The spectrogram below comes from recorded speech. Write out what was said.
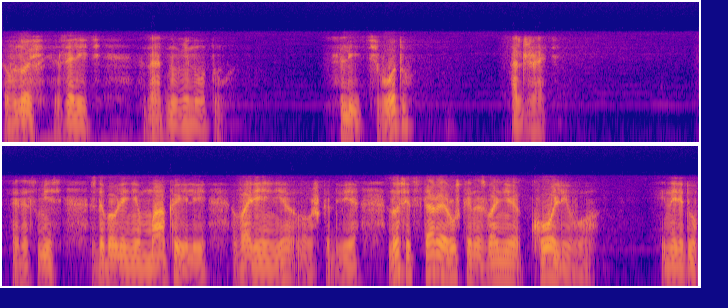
вновь залить на одну минуту. Слить воду, отжать. Эта смесь с добавлением мака или варенья, ложка две, носит старое русское название «колево» и наряду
